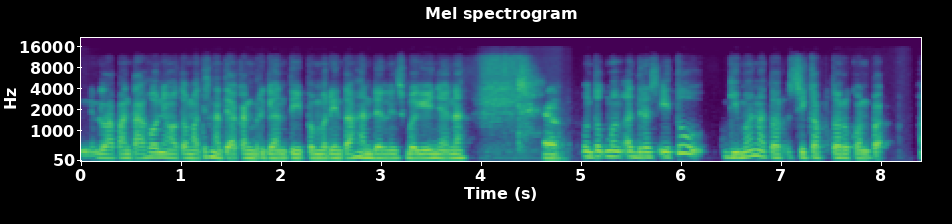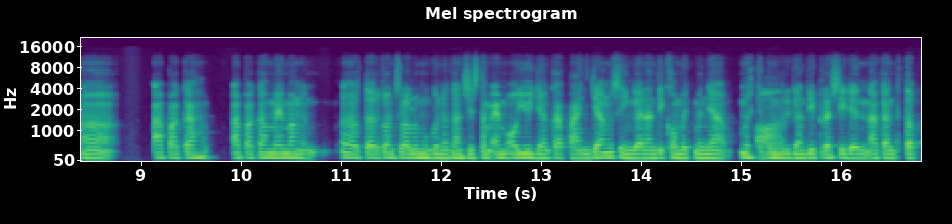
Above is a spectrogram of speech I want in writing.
8 tahun yang otomatis nanti akan berganti pemerintahan dan lain sebagainya. Nah, ya. untuk mengadres itu gimana tor sikap Torkon Pak? Uh, apakah apakah memang uh, Torkon selalu menggunakan sistem MOU jangka panjang sehingga nanti komitmennya meskipun oh. berganti presiden akan tetap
